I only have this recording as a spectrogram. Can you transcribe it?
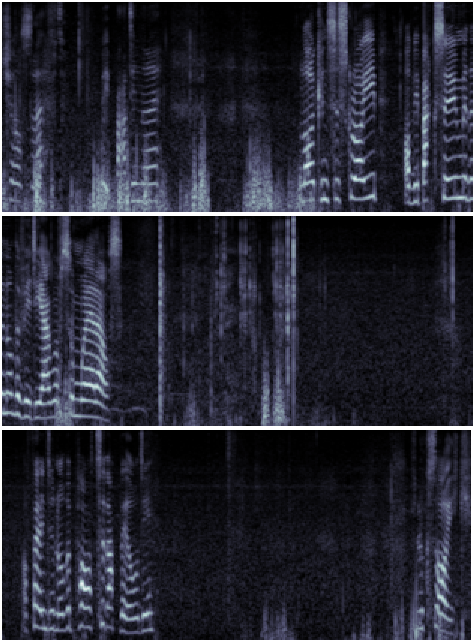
Much else left. bit bad in there. Like and subscribe. I'll be back soon with another video of somewhere else. I found another part of that building. Looks like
